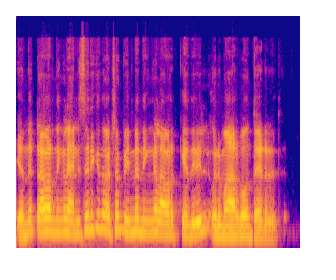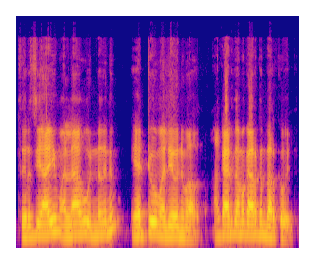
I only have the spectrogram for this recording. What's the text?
എന്നിട്ട് അവർ നിങ്ങളെ അനുസരിക്കുന്ന പക്ഷം പിന്നെ നിങ്ങൾ അവർക്കെതിരിൽ ഒരു മാർഗവും തേടരുത്. തീർച്ചയായും അല്ലാഹു ഉന്നതനും ഏറ്റവും വലിയവനുമാകുന്നു. ആ കാര്യത്തിൽ നമുക്ക് ആർക്കും തർക്കമില്ല.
